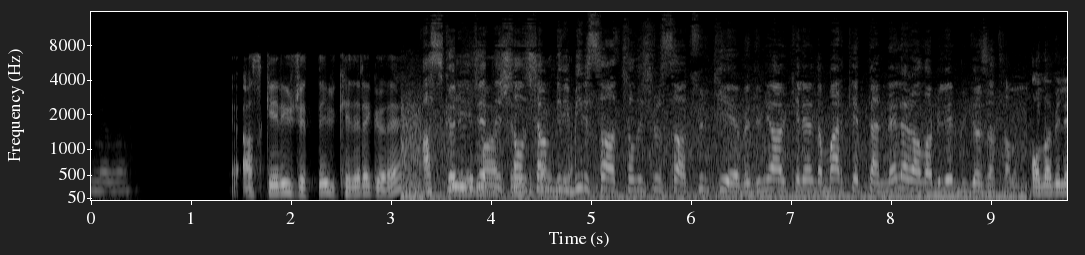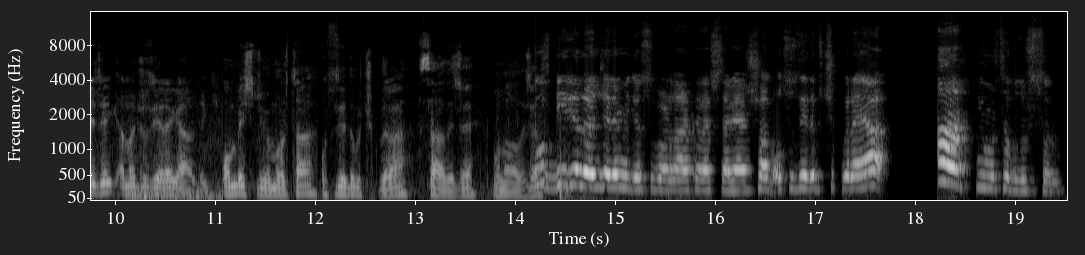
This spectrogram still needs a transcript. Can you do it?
Ne bu? Askeri ücretle ülkelere göre Asgari ücretle maaşınız çalışan var biri bir saat çalışırsa Türkiye ve dünya ülkelerinde marketten neler alabilir bir göz atalım. Olabilecek en ucuz yere geldik. 15 lira yumurta 37,5 lira sadece bunu alacağız. Bu bir yıl öncenin videosu bu arada arkadaşlar. Yani şu an 37,5 liraya ah yumurta bulursun.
